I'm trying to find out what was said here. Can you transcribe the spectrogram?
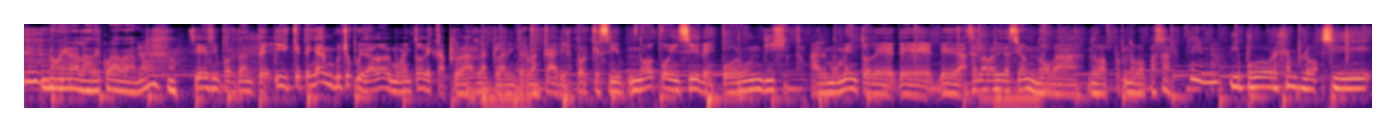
no era la adecuada, ¿no? Sí, es importante. Y que tengan mucho cuidado al momento de capturar la clave interbancaria, porque si no coincide por un dígito al momento de, de, de hacer la validación, no va, no va, no va a pasar. Sí, ¿no? Y por ejemplo, si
